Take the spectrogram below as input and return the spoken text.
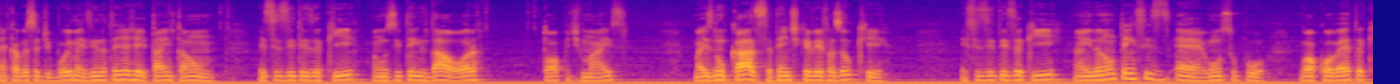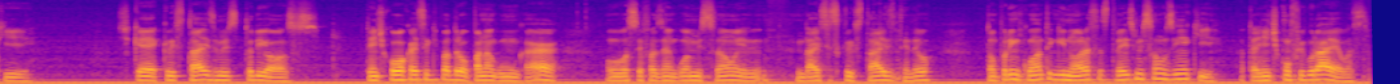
Tem a cabeça de boi, mas ainda tem de ajeitar. Então esses itens aqui são os itens da hora. Top demais. Mas no caso, você tem que querer fazer o que? Esses itens aqui ainda não tem esses, é, vamos supor, igual a coveta aqui. Acho que é cristais misteriosos. Tente colocar isso aqui para dropar em algum lugar. Ou você fazer alguma missão e dar esses cristais, entendeu? Então por enquanto ignora essas três missãozinhas aqui. Até a gente configurar elas.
